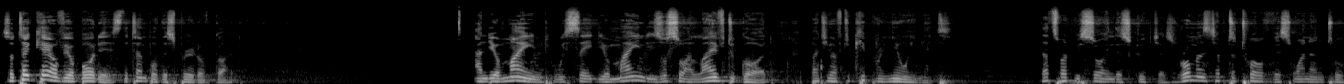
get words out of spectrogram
So take care of your body. It's the temple of the Spirit of God. And your mind, we said, your mind is also alive to God, but you have to keep renewing it. That's what we saw in the scriptures. Romans chapter 12, verse 1 and 2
